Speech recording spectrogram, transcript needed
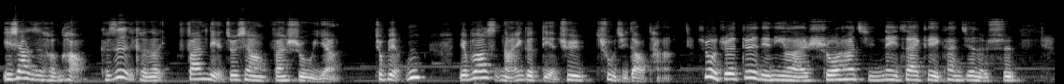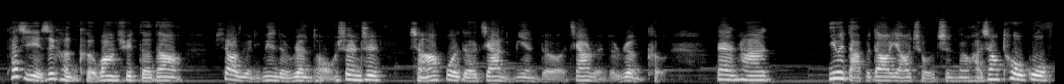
一下子很好，可是可能翻脸就像翻书一样，就变嗯，也不知道是哪一个点去触及到他。所以我觉得对莲妮来说，他其实内在可以看见的是，他其实也是很渴望去得到校园里面的认同，甚至想要获得家里面的家人的认可，但是他因为达不到要求，只能好像透过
